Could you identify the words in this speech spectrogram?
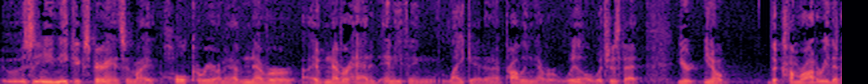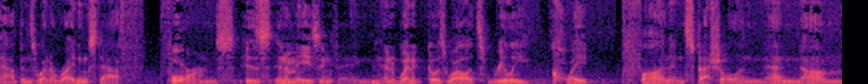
it was a unique experience in my whole career. I mean, I've never I've never had anything like it, and I probably never will. Which is that you're you know the camaraderie that happens when a writing staff forms is an amazing thing, and when it goes well, it's really quite fun and special and and um,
